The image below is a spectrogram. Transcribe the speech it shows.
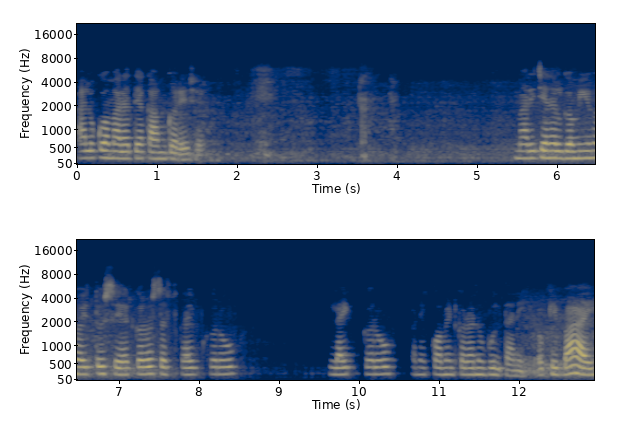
આ લોકો અમારા ત્યાં કામ કરે છે. મારી ચેનલ ગમી હોય તો શેર કરો સબસ્ક્રાઈબ કરો લાઈક કરો અને કોમેન્ટ કરવાનું ભૂલતા નહીં. Okay, bye.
